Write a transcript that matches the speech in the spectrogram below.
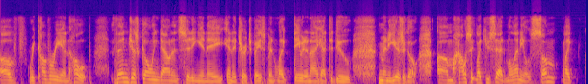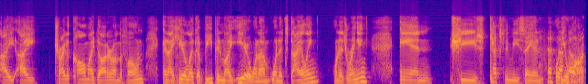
of recovery and hope than just going down and sitting in a in a church basement like David and I had to do many years ago. Um, like you said, millennials. Some like I I try to call my daughter on the phone and I hear like a beep in my ear when I'm when it's dialing when it's ringing and she's texting me saying, "What do you want?"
